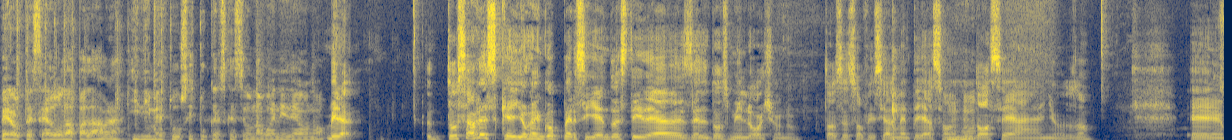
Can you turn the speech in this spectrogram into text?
pero te cedo la palabra y dime tú si tú crees que sea una buena idea o no. Mira, tú sabes que yo vengo persiguiendo esta idea desde el 2008, ¿no? Entonces oficialmente ya son 12 años, ¿no? Eh,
